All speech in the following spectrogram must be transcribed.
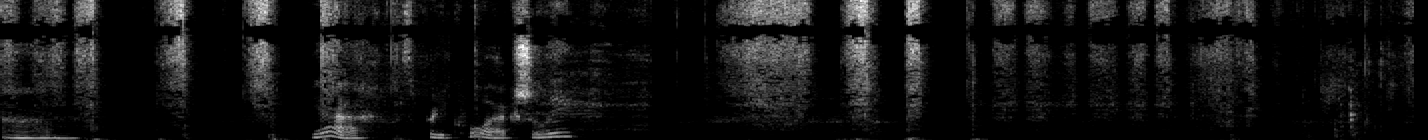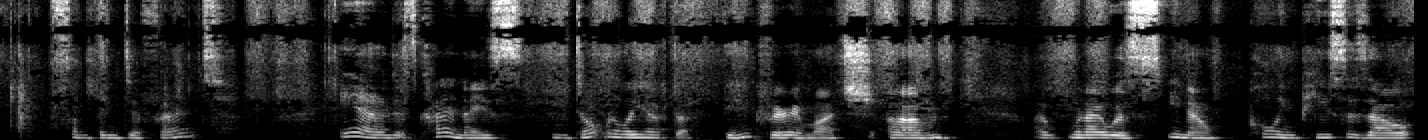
Um, yeah, it's pretty cool actually. Something different. And it's kind of nice. You don't really have to think very much. Um, I, when I was, you know, pulling pieces out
